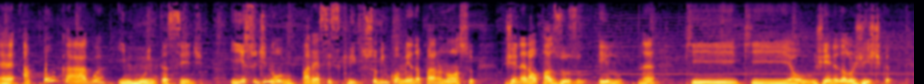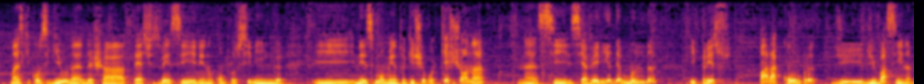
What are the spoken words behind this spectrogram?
É, há pouca água e muita sede. E isso, de novo, parece escrito sob encomenda para o nosso general Pazuzu Elo, né? Que, que é o gênio da logística, mas que conseguiu né, deixar testes vencerem, não comprou seringa. E nesse momento aqui chegou a questionar né, se, se haveria demanda e preço para a compra de, de vacina.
